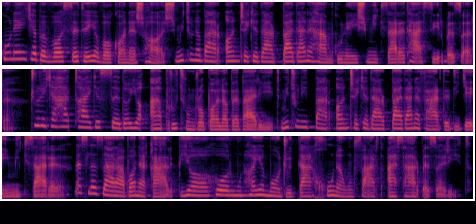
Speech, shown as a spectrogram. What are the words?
گونه ای که به واسطه واکنش هاش می‌تونه بر آنچه که در بدن همگونه ایش میگذره تاثیر بذاره. جوری که حتی اگه صدا یا ابروتون رو بالا ببرید می‌تونید بر آنچه که در بدن فرد دیگه ای میگذره مثل ضربان قلب یا هورمون موجود در خون اون فرد اثر بذارید.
